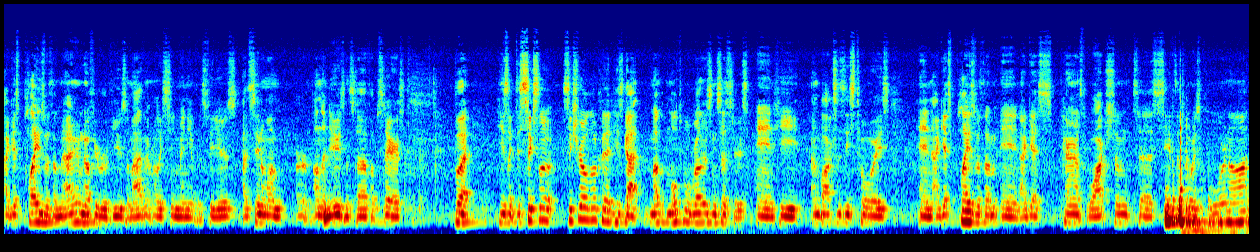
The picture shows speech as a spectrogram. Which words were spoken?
I guess plays with them. I don't even know if he reviews them. I haven't really seen many of his videos. I've seen him on or on the news and stuff upstairs. But he's like the six six year old little kid. He's got mu- multiple brothers and sisters, and he unboxes these toys and I guess plays with them. And I guess parents watch them to see if the toy's cool or not.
